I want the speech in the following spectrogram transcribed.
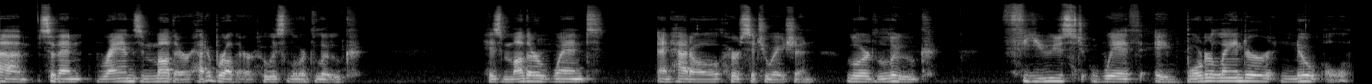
Um, so then Rand's mother had a brother who was Lord Luc. His mother went and had all her situation. Lord Luc fused with a Borderlander noble.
